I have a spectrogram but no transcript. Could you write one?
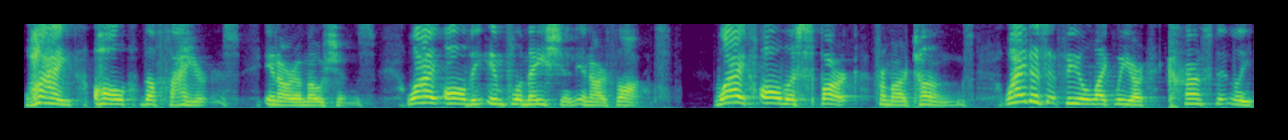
why all the fires in our emotions? Why all the inflammation in our thoughts? Why all the spark from our tongues? Why does it feel like we are constantly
